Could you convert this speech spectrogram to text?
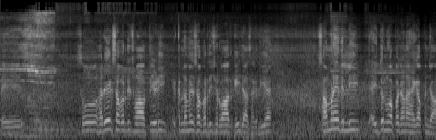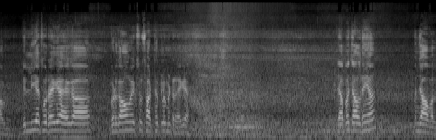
ਤੇ ਸੋ ਹਰੇਕ ਸਫ਼ਰ ਦੀ ਸਮਾਪਤੀ ਜਿਹੜੀ, ਇੱਕ ਨਵੇਂ ਸਫ਼ਰ ਦੀ ਸ਼ੁਰੂਆਤ ਕਹੀ ਜਾ ਸਕਦੀ ਹੈ। ਸਾਹਮਣੇ ਦਿੱਲੀ ਤੇ ਇੱਧਰ ਨੂੰ ਆਪਾਂ ਜਾਣਾ ਹੈਗਾ ਪੰਜਾਬ ਨੂੰ। ਦਿੱਲੀ ਇੱਥੋਂ ਰਹਿ ਗਿਆ ਹੈਗਾ ਗੁੜਗਾਉਂ 160 ਕਿਲੋਮੀਟਰ ਰਹਿ ਗਿਆ। ਤੇ ਆਪਾਂ ਚੱਲਦੇ ਆਂ ਪੰਜਾਬ ਵੱਲ।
